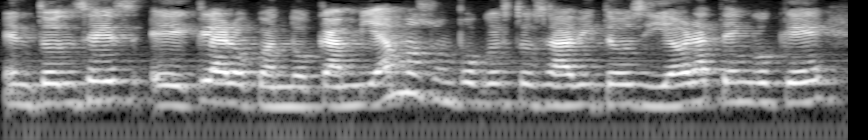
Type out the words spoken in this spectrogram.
Entonces, eh, claro, cuando cambiamos un poco estos hábitos y ahora tengo que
